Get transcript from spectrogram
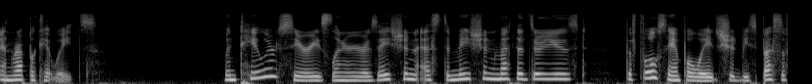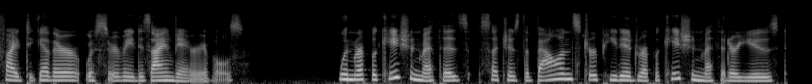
and replicate weights. When Taylor series linearization estimation methods are used, the full sample weights should be specified together with survey design variables. When replication methods, such as the balanced repeated replication method are used,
